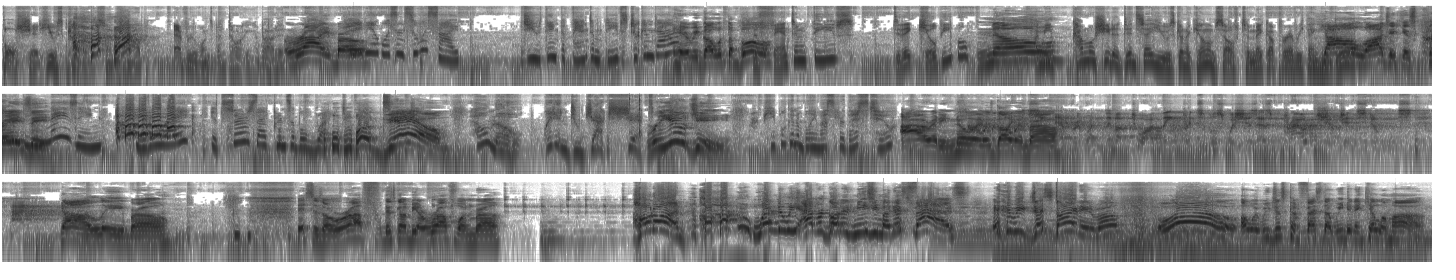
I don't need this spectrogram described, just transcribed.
Bullshit. He was covering something up. Everyone's been talking about it. Right, bro. Maybe it wasn't suicide. Do you think the Phantom Thieves took him down? Here we go with the bull. The. Phantom Thieves? Do they kill people? no. I mean, Kamoshida did say he was gonna kill himself to make up for everything he did. y'all logic is Be crazy. amazing. Either way, it serves that principal right. well, damn. Hell no. We didn't do jack shit. Ryuji. Are people gonna blame us for this too? I already knew it was would like going, to bro. see everyone live up to our late principal's wishes as proud Shujin students. And Golly, bro. This is a rough. This is gonna be a rough one, bro. Hold on. when do we ever go to Nijima this fast? we just started, bro. Whoa. Oh wait, we just confessed that we didn't kill him, huh?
